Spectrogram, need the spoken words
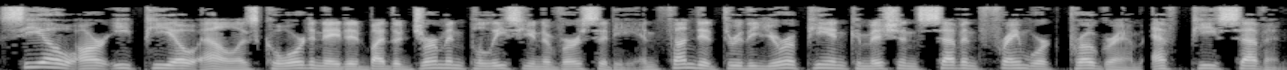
COREPOL is coordinated by the German Police University and funded through the European Commission's Seventh Framework Programme FP7.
